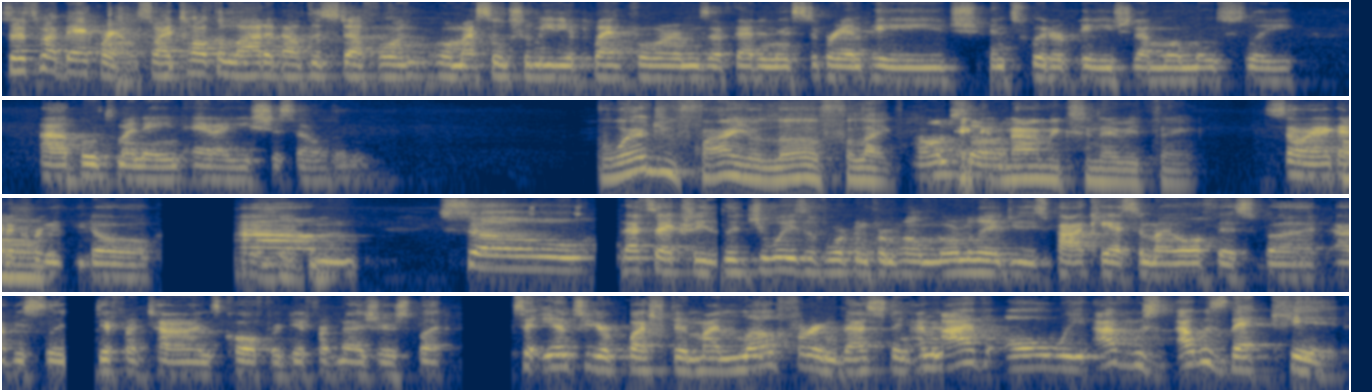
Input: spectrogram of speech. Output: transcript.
So that's my background. So I talk a lot about this stuff on, on my social media platforms. I've got an Instagram page and Twitter page that I'm on mostly, uh, both my name and Ayesha Selden. Where'd you find your love for like Oh, economics and everything? Sorry, I got Oh. a crazy dog. Um, so that's actually the joys of working from home. Normally, I do these podcasts in my office, but obviously, different times call for different measures. But to answer your question, my love for investing. I mean, I've always, I was, I was that kid.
